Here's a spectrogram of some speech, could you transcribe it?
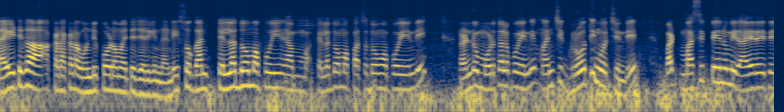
లైట్గా అక్కడక్కడ ఉండిపోవడం అయితే జరిగిందండి. సో కానీ తెల్లదోమ పోయి తెల్లదోమ పచ్చదోమ పోయింది. రెండు ముడతలు పోయింది. మంచి గ్రోతింగ్ వచ్చింది. బట్ మసి పెయిన్ మీద ఏదైతే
